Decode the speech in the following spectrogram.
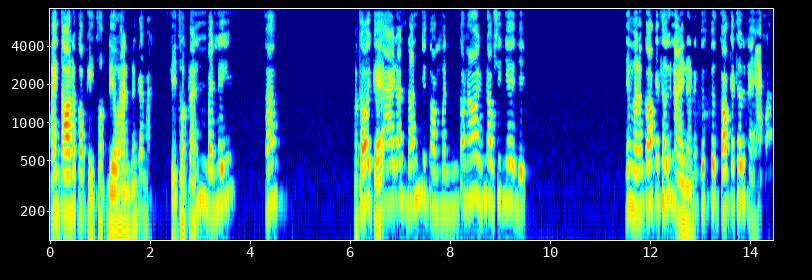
Mấy anh to nó có kỹ thuật điều hành nữa các bạn. Kỹ thuật đánh penny à. mà thôi kệ ai đánh đánh chứ còn mình có nói cũng đâu xin nhê gì. Nhưng mà nó có cái thứ này nè, nó cứ cứ có cái thứ này ác lắm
